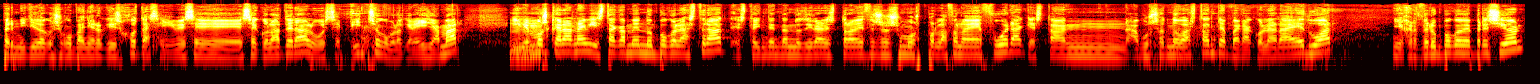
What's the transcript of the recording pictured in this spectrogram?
permitido que su compañero XJ se lleve ese, colateral o ese pincho, como lo queréis llamar. Y vemos que ahora Navi está cambiando un poco la strat, está intentando tirar otra vez esos humos por la zona de fuera, que están abusando bastante para colar a Edward y ejercer un poco de presión.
